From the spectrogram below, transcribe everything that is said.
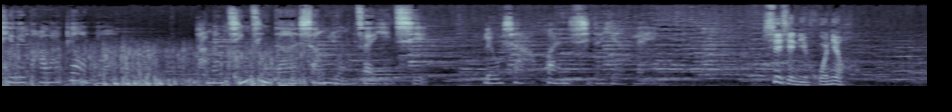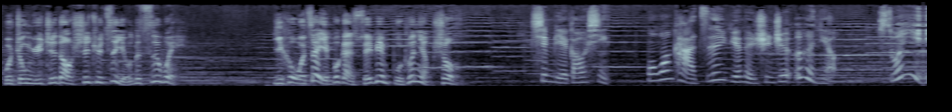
噼里啪啦掉落，它们紧紧的相拥在一起，流下欢喜的眼泪。谢谢你，火鸟。我终于知道失去自由的滋味，以后我再也不敢随便捕捉鸟兽。先别高兴，魔王卡兹原本是只恶鸟，所以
